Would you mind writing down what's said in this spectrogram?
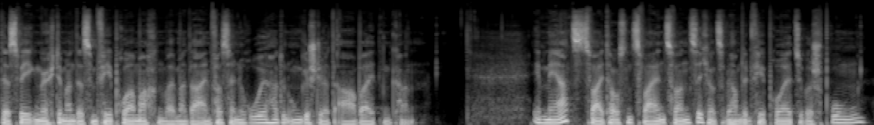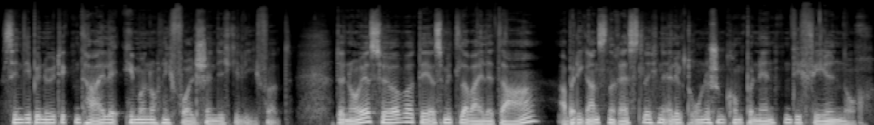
Deswegen möchte man das im Februar machen, weil man da einfach seine Ruhe hat und ungestört arbeiten kann. Im März 2022, also wir haben den Februar jetzt übersprungen, sind die benötigten Teile immer noch nicht vollständig geliefert. Der neue Server, der ist mittlerweile da, aber die ganzen restlichen elektronischen Komponenten, die fehlen noch.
